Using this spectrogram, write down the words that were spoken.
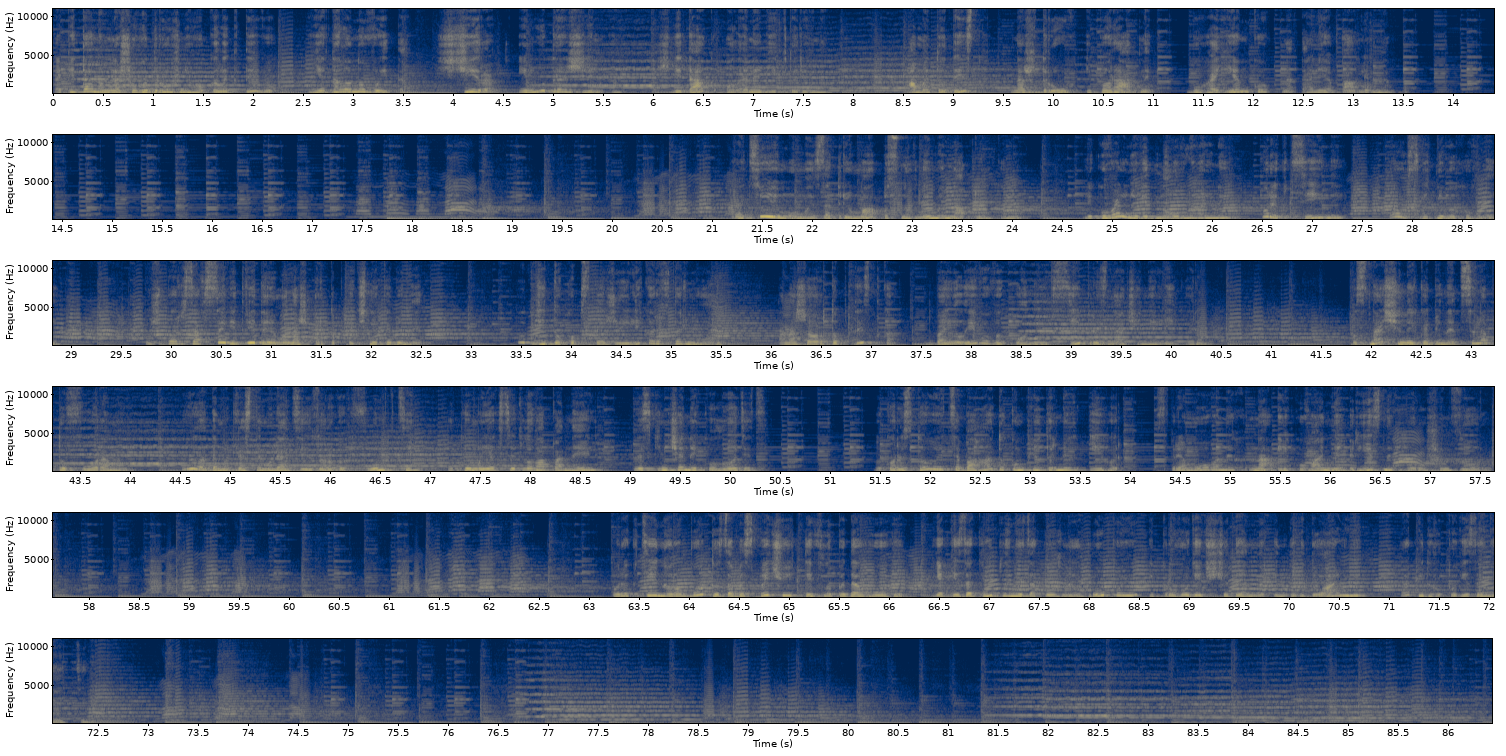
Капітаном нашого дружнього колективу є талановита, щира і мудра жінка Швідак Олена Вікторівна. А методист наш друг і порадник Бугаєнко Наталія Павлівна. Працюємо ми за трьома основними напрямками: лікувально-відновлювальний, корекційний та освітньо-виховний. Тож, перш за все, відвідаємо наш ортоптичний кабінет. Тут діток обстежує лікар-офтальмолог, а наша ортоптистка дбайливо виконує всі призначення лікаря. Оснащений кабінет синаптофорами, приладами для стимуляції зорових функцій, такими як світлова панель, нескінчений колодязь. Використовується багато комп'ютерних ігор, спрямованих на лікування різних порушень зору. Корекційну роботу забезпечують тифлопедагоги, які закріплені за кожною групою і проводять щоденно індивідуальні та підгрупові заняття.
